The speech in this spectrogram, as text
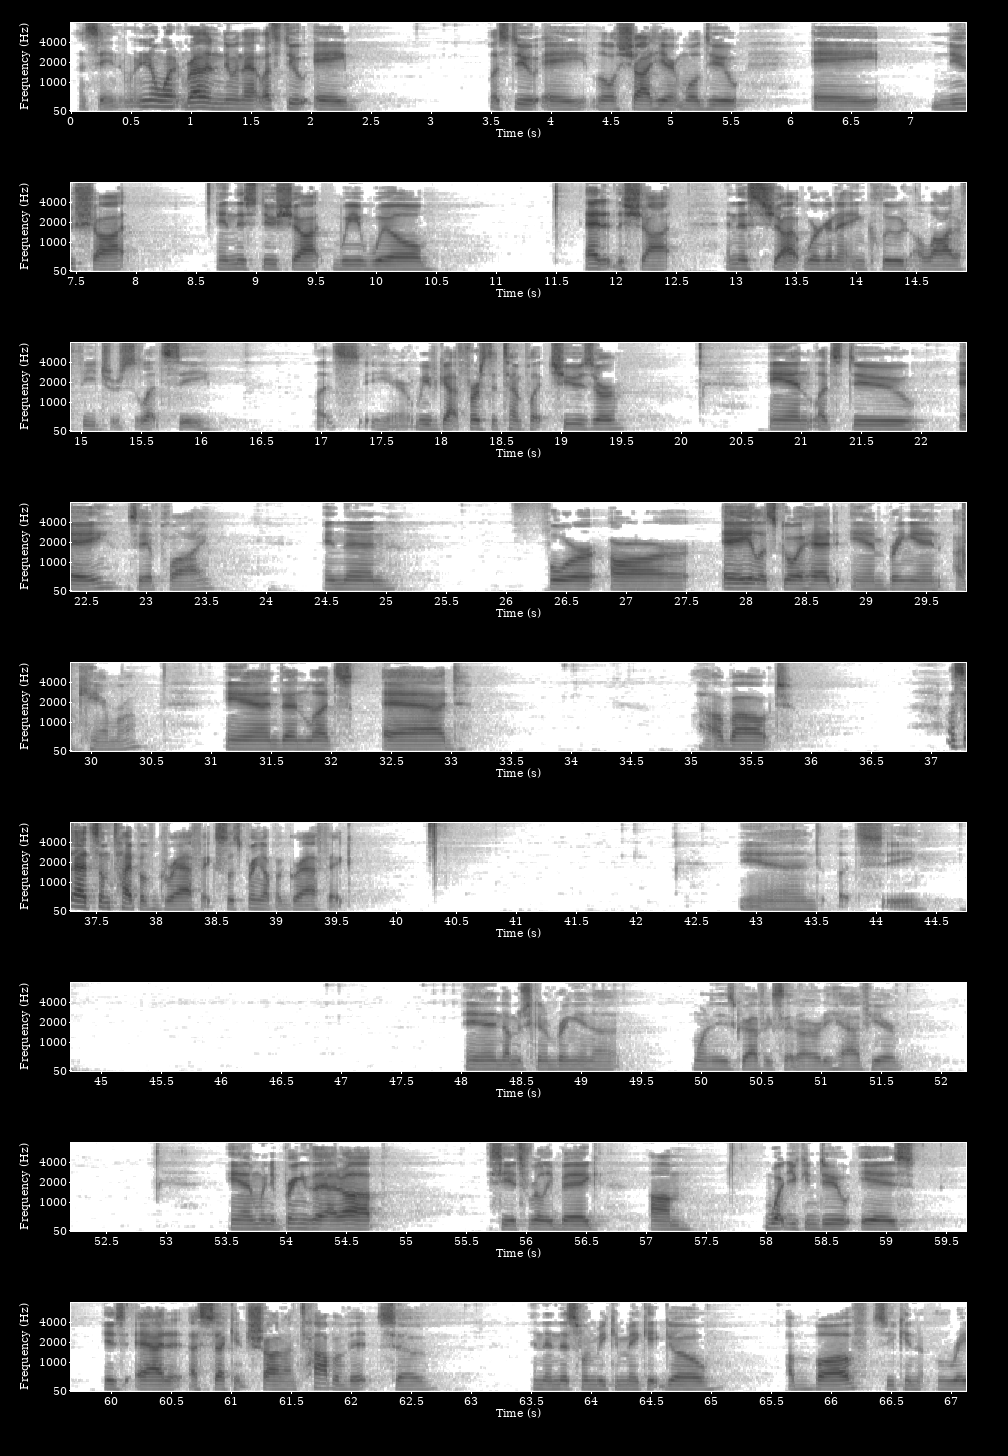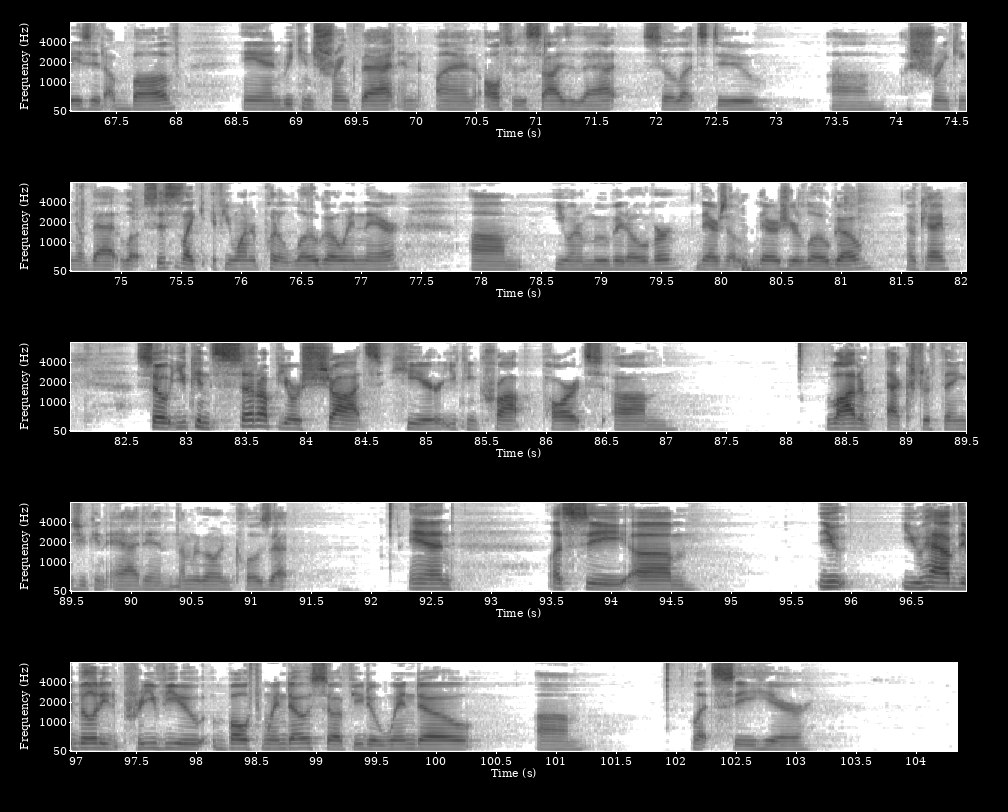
let's see. You know what? Rather than doing that let's do a let's do a little shot here and we'll do a new shot. In this new shot we will edit the shot. In this shot we're going to include a lot of features. So let's see. Let's see here. We've got first the template chooser. And let's do a say apply. And then for our A, let's go ahead and bring in a camera. And then let's add, how about, let's add some type of graphics. Let's bring up a graphic. And let's see. And I'm just going to bring in a, one of these graphics that I already have here. And when you bring that up, see it's really big. Um, what you can do is is add a second shot on top of it. So, and then this one we can make it go above, so you can raise it above, and we can shrink that and and alter the size of that. So let's do um, a shrinking of that. So this is like if you want to put a logo in there, um, you want to move it over. There's a there's your logo. Okay. So you can set up your shots here. You can crop parts. Um, a lot of extra things you can add in. I'm going to go ahead and close that. And let's see. Um, you you have the ability to preview both windows. So if you do window, um, let's see here.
